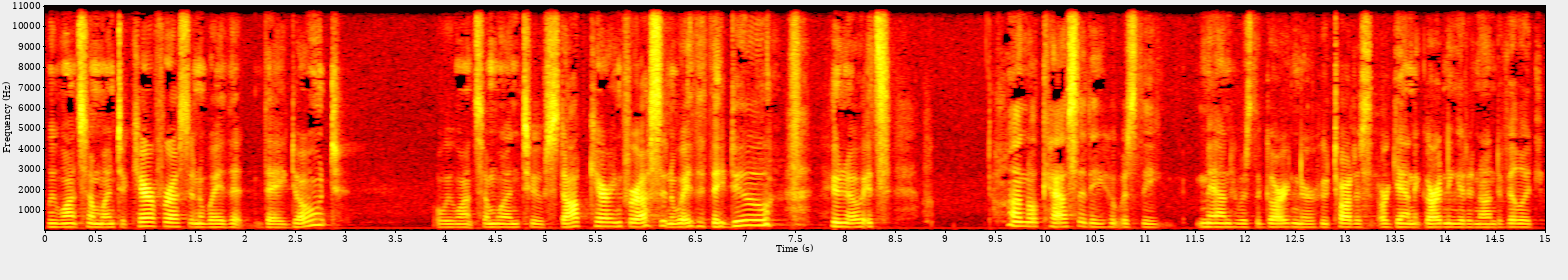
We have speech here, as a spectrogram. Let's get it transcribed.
We want someone to care for us in a way that they don't. Or we want someone to stop caring for us in a way that they do. You know, it's Honel Cassidy, who was the man who was the gardener who taught us organic gardening at Ananda Village.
